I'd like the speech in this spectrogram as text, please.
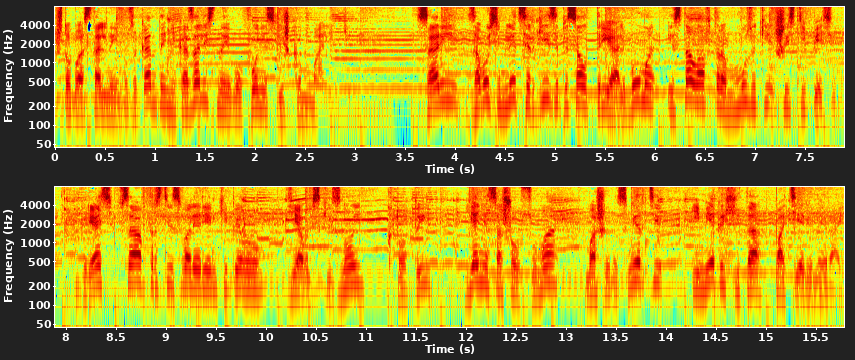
чтобы остальные музыканты не казались на его фоне слишком маленькими. С Арией за 8 лет Сергей записал три альбома и стал автором музыки шести песен. «Грязь» в соавторстве с Валерием Кипеловым, «Дьявольский зной», «Кто ты?», «Я не сошел с ума», «Машина смерти» и мега-хита «Потерянный рай».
